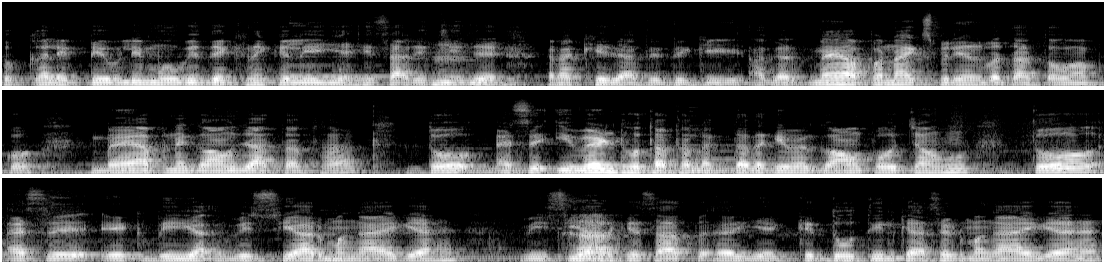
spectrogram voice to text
तो कलेक्टिवली मूवी देखने के लिए यही सारी चीज़ें रखी जाती थी कि अगर मैं अपना एक्सपीरियंस बताता हूँ आपको मैं अपने गाँव जाता था तो ऐसे इवेंट होता था लगता था कि मैं गाँव पहुँचा हूँ तो ऐसे एक वी सी मंगाया गया है। वीसीआर हाँ। के साथ ये कि दो तीन कैसेट मंगाया गया है।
